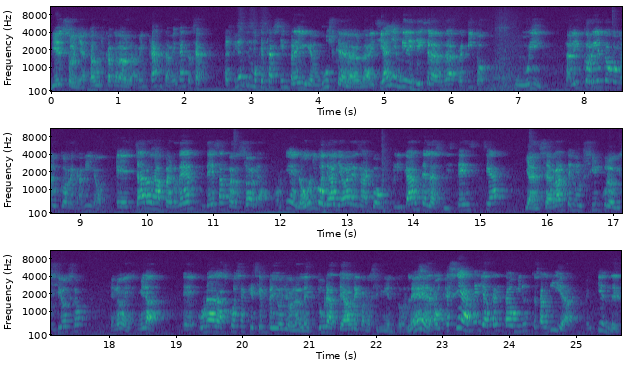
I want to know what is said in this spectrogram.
Bien Sonia, está buscando la verdad. Me encanta, me encanta. O sea, al final tenemos que estar siempre ahí en búsqueda de la verdad. Y si alguien viene y te dice la verdad, repito, huí, salir corriendo como el correcamino, echaros a perder de esa persona. ¿Por qué? Lo único que te va a llevar es a complicarte la existencia y a encerrarte en un círculo vicioso que no es. Mira, eh, una de las cosas que siempre digo yo, la lectura te abre conocimientos. Leer, aunque sea media, 30 minutos al día, ¿me entiendes?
